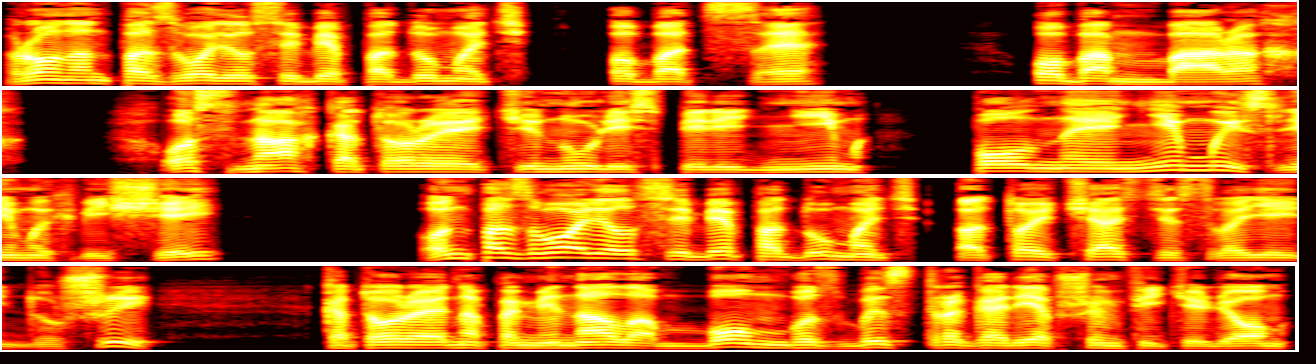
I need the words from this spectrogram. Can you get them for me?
Ронан позволил себе подумать об отце, об амбарах, о снах, которые тянулись перед ним, полные немыслимых вещей, он позволил себе подумать о той части своей души, которая напоминала бомбу с быстро горевшим фитилем,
